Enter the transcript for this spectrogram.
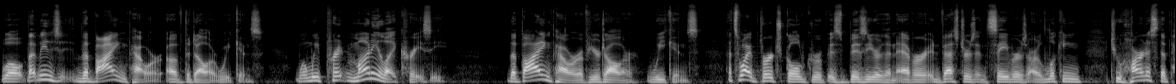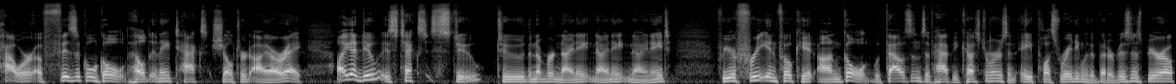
well, that means the buying power of the dollar weakens. When we print money like crazy, the buying power of your dollar weakens. That's why Birch Gold Group is busier than ever. Investors and savers are looking to harness the power of physical gold held in a tax sheltered IRA. All you got to do is text STU to the number 989898 for your free info kit on gold with thousands of happy customers, an A plus rating with a Better Business Bureau,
